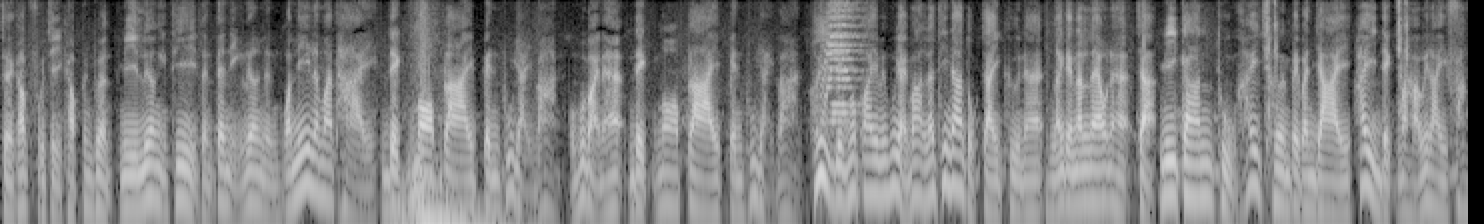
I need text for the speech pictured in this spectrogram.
เจอครับฟูจิครับเพื่อนๆ มีเรื่องที่ตื่นเต้นอีกเรื่องหนึ่ง วันนี้เรามาถ่ายเด็กมปลายเป็นผู้ใหญ่บ้าน ผมพูดใหม่นะฮะ เด็กมปลายเป็นผู้ใหญ่บ้าน เฮ้ย เด็กมปลายเป็นผู้ใหญ่บ้าน และที่น่าตกใจคือนะฮะ หลังจากนั้นแล้วนะฮะ จะมีการถูกให้เชิญไปบรรยาย ให้เด็กมหาวิทยาลัยฟัง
